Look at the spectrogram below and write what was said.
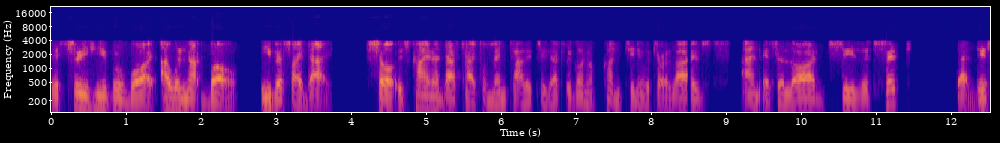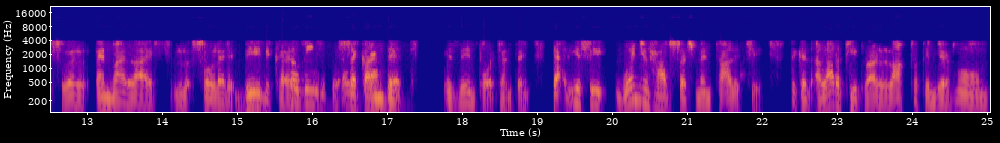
the three Hebrew boy. I will not bow, even if I die. So it's kind of that type of mentality that we're going to continue with our lives. And if the Lord sees it fit that this will end my life, so let it be because so be, the second death is the important thing. That you see, when you have such mentality, because a lot of people are locked up in their home.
